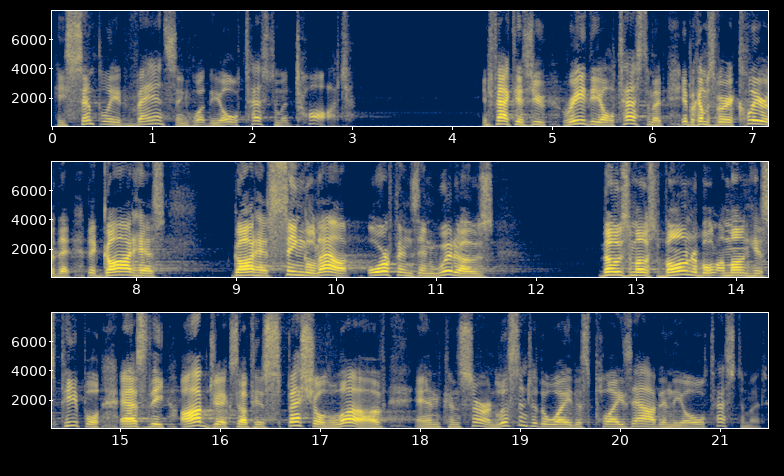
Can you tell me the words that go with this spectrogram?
he's simply advancing what the Old Testament taught. In fact, as you read the Old Testament, it becomes very clear that, that God, has, God has singled out orphans and widows those most vulnerable among his people as the objects of his special love and concern. Listen to the way this plays out in the Old Testament.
